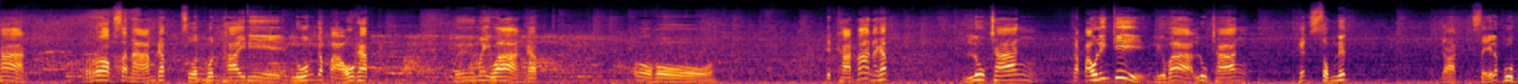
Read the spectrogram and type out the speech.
ชาติ รอบสนามครับ ส่วนคนไทยนี่ล้วงกระเป๋าครับ มือไม่ว่างครับ โอ้โห เด็ดขาดมากนะครับ ลูกช้างกระเป๋าลิงกี้ หรือว่าลูกช้างเพชรสมนึก จากเสรภูมิ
